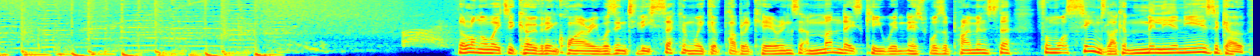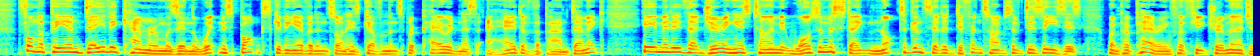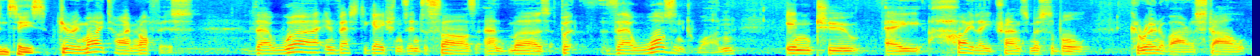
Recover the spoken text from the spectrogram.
The long awaited COVID inquiry was into the second week of public hearings, and Monday's key witness was a Prime Minister from what seems like a million years ago. Former PM David Cameron was in the witness box giving evidence on his government's preparedness ahead of the pandemic. He admitted that during his time it was a mistake not to consider different types of diseases when preparing for future emergencies. During my time in office, there were investigations into SARS and MERS, but there wasn't one into a highly transmissible coronavirus style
